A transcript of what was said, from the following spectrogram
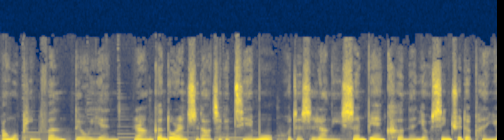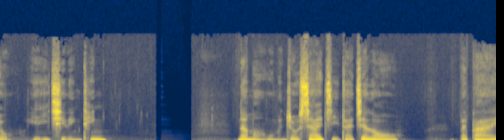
帮我评分留言，让更多人知道这个节目，或者是让你身边可能有兴趣的朋友也一起聆听。那么，我们就下一集再见喽，拜拜。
